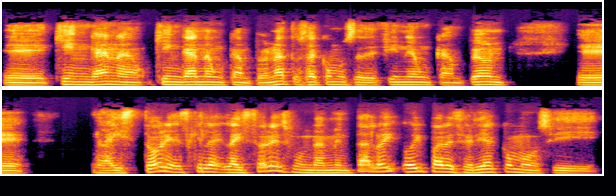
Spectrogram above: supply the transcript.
eh, quién gana, quién gana un campeonato, o sea, cómo se define un campeón, eh, la historia, es que la, historia es fundamental. Hoy, hoy parecería como si,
